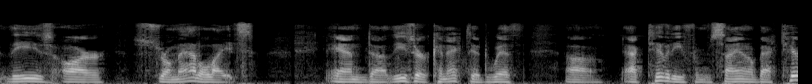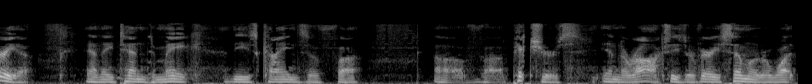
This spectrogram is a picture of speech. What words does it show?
these are stromatolites. And uh, these are connected with uh, activity from cyanobacteria. And they tend to make these kinds of, uh, of uh, pictures in the rocks. These are very similar to what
